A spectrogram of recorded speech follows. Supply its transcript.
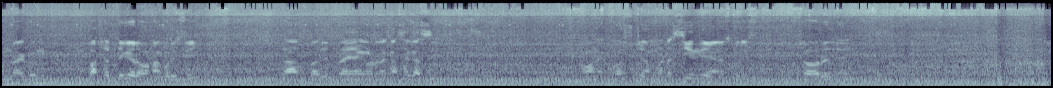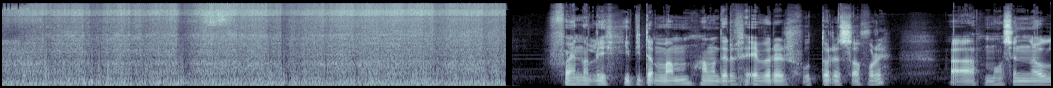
আমরা এখন বাসার দিকে রওনা করেছি। রাত বাজে প্রায় এগারোটার কাছাকাছি। অনেক কষ্টে আমরা একটা সিএনজি ম্যানেজ করেছি। শহরে যাই। ফাইনালি ইতি টানলাম আমাদের এবারের উত্তরের সফরে মহসিনুল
